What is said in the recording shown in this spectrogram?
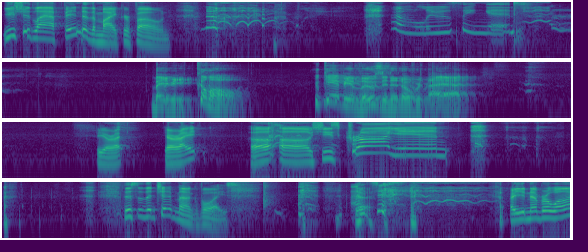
you should laugh into the microphone. I'm losing it. Baby, come on. You can't be losing it over that. You alright? You alright? Uh oh, she's crying. this is the chipmunk voice. Are you number one?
